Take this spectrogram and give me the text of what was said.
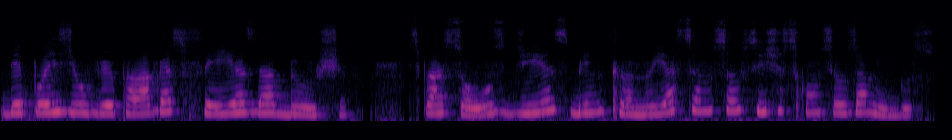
depois de ouvir palavras feias da bruxa. Passou os dias brincando e assando salsichas com seus amigos.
